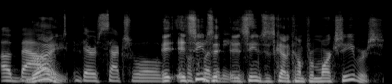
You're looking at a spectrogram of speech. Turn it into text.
about Right. their sexual. It, it seems it, it seems it's got to come from Mark Sievers.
